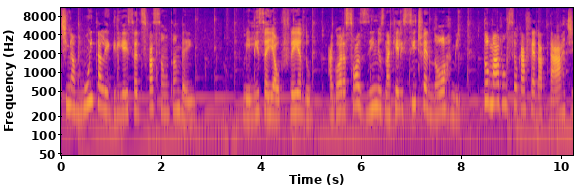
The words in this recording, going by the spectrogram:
tinha muita alegria e satisfação também. Melissa e Alfredo, agora sozinhos naquele sítio enorme, tomavam seu café da tarde,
